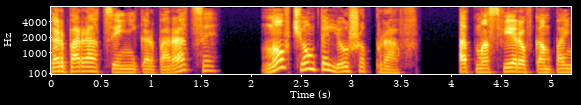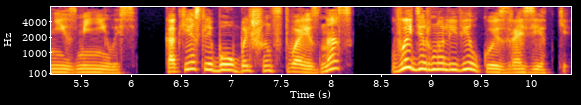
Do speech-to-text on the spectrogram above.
Корпорация не корпорация, но в чем-то Леша прав. Атмосфера в компании изменилась, как если бы у большинства из нас выдернули вилку из розетки.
